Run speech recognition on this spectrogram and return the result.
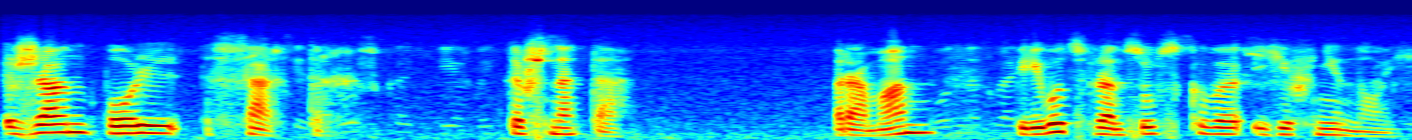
Жан-Поль Сартр. Тошнота. Роман. Перевод с французского Яхниной.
